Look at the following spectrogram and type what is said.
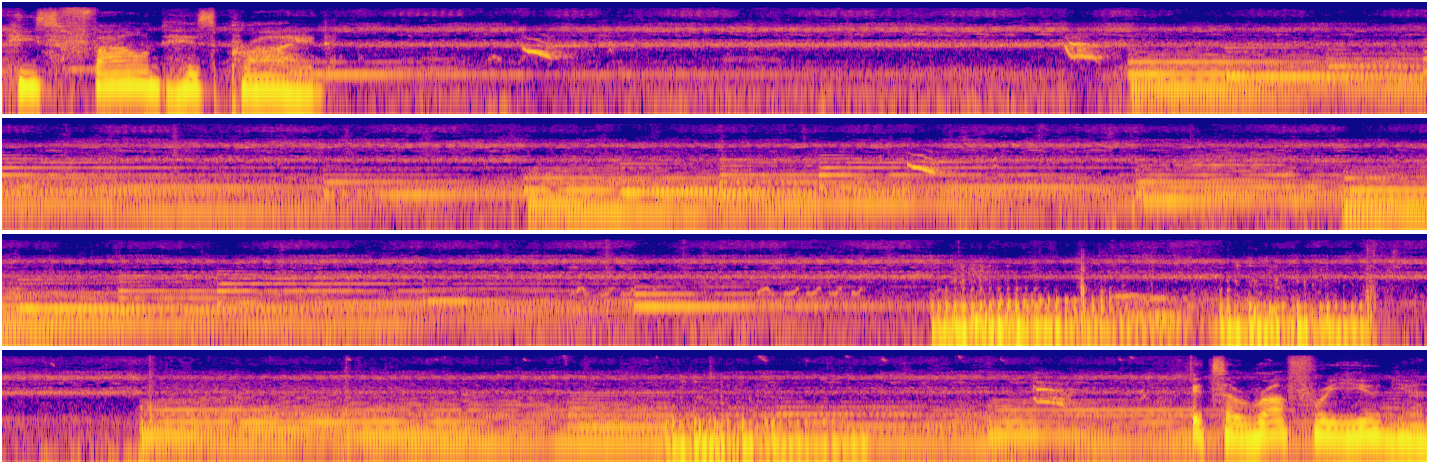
He's found his pride. It's a rough reunion.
